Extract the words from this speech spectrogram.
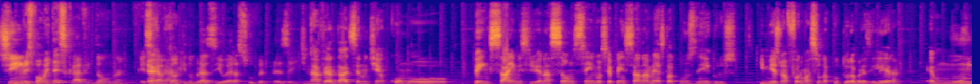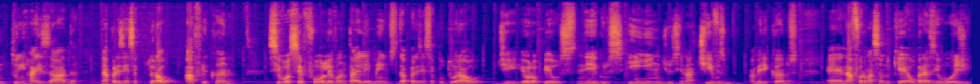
E Sim, principalmente da escravidão, né? Porque a escravidão né? aqui no Brasil era super presente. Na verdade, você não tinha como pensar em miscigenação sem você pensar na mescla com os negros. E mesmo a formação da cultura brasileira é muito enraizada na presença cultural africana. Se você for levantar elementos da presença cultural de europeus, negros e índios e nativos americanos eh, na formação do que é o Brasil hoje,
